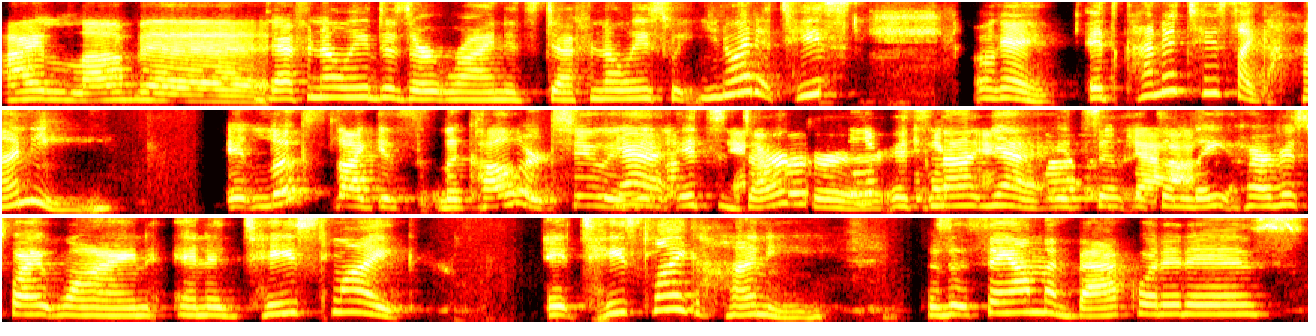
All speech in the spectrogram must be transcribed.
I love it. Definitely dessert wine. It's definitely sweet. You know what it tastes? Okay, it kind of tastes like honey. It looks like it's the color too. Is yeah, it it's darker. It's, not. Yeah, it's a yeah. it's a late harvest white wine, and it tastes like it tastes like honey. Does it say on the back what it is?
